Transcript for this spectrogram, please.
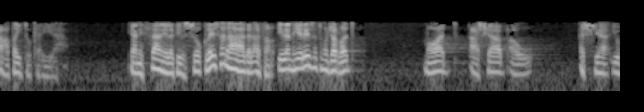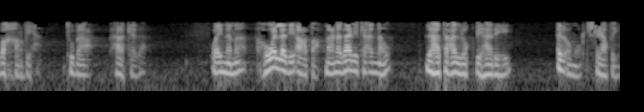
أعطيتك إياها. يعني الثانية التي في السوق ليس لها هذا الأثر. إذا هي ليست مجرد مواد أعشاب أو أشياء يبخر بها تباع هكذا. وإنما هو الذي أعطى معنى ذلك أنه لها تعلق بهذه الأمور الشياطين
